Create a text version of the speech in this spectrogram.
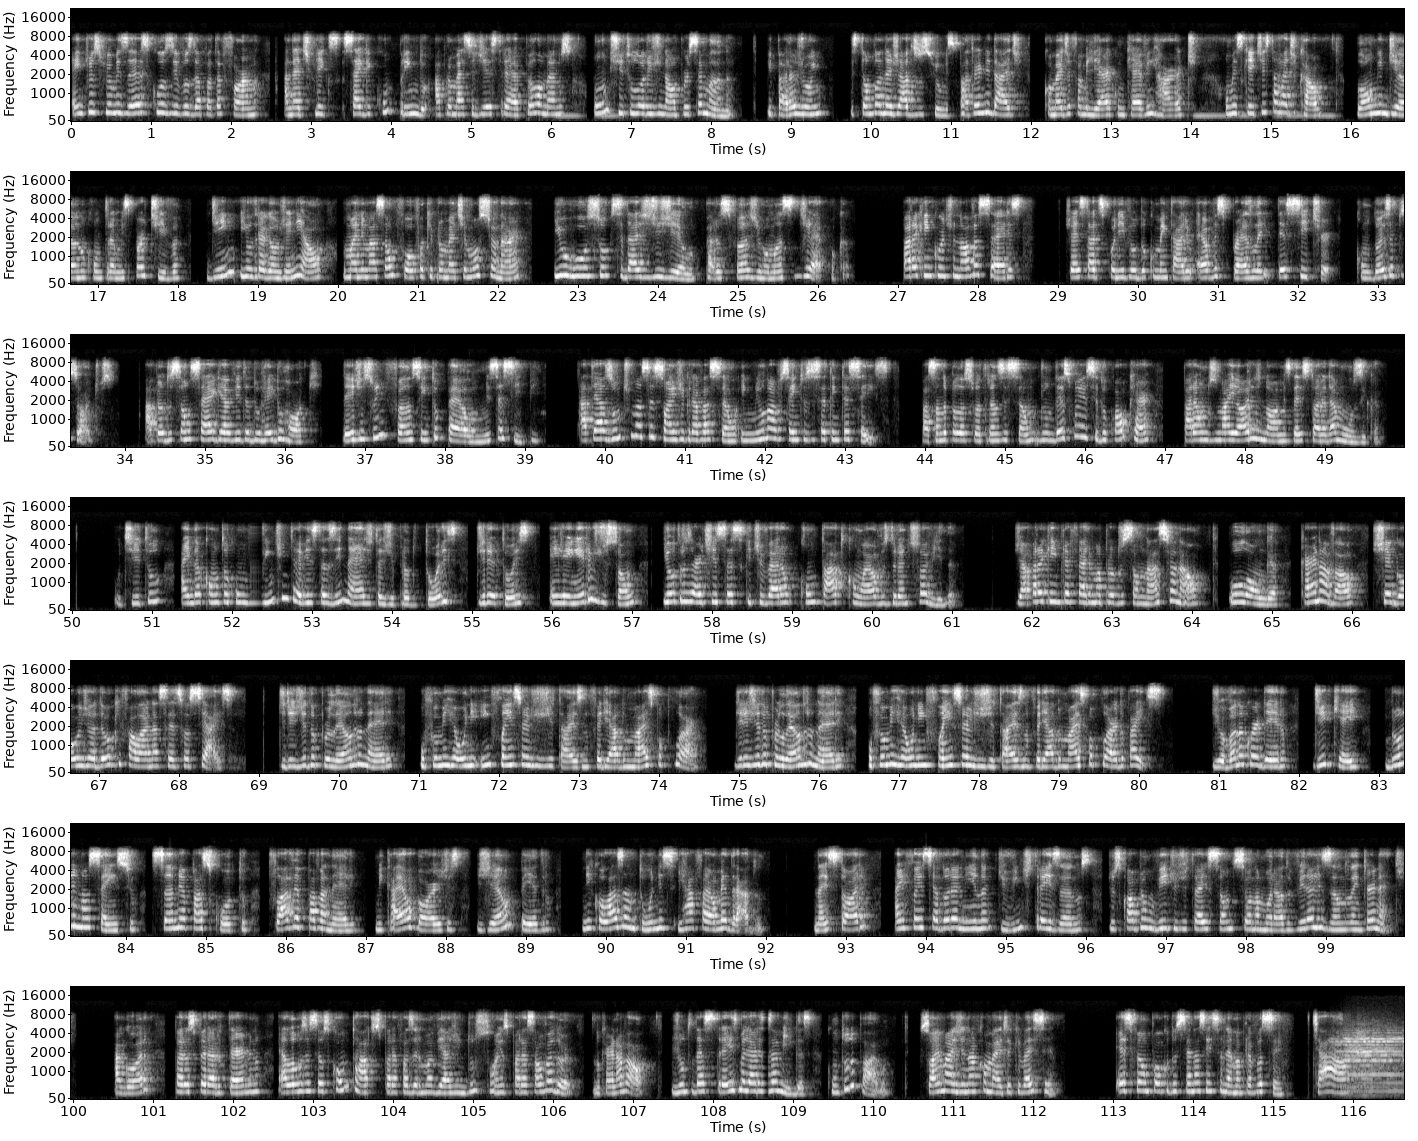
Entre os filmes exclusivos da plataforma, a Netflix segue cumprindo a promessa de estrear pelo menos um título original por semana. E para junho, estão planejados os filmes Paternidade, comédia familiar com Kevin Hart, Uma skatista radical, Long indiano com trama esportiva, Jim e o Dragão Genial, uma animação fofa que promete emocionar, e o russo Cidade de Gelo, para os fãs de romance de época. Para quem curte novas séries, já está disponível o documentário Elvis Presley The Seacher, com dois episódios. A produção segue a vida do rei do rock, desde sua infância em Tupelo, Mississippi, até as últimas sessões de gravação em 1976, passando pela sua transição de um desconhecido qualquer para um dos maiores nomes da história da música. O título ainda conta com 20 entrevistas inéditas de produtores, diretores, engenheiros de som e outros artistas que tiveram contato com Elvis durante sua vida. Já para quem prefere uma produção nacional, o longa Carnaval chegou e já deu o que falar nas redes sociais. Dirigido por Leandro Neri, o filme reúne influencers digitais no feriado mais popular. Dirigido por Leandro Neri, o filme reúne influencers digitais no feriado mais popular do país. Giovanna Cordeiro, DK, Bruno Inocêncio, Sâmia Pascotto, Flávia Pavanelli, Micael Borges, Jean Pedro, Nicolás Antunes e Rafael Medrado. Na história, a influenciadora Nina, de 23 anos, descobre um vídeo de traição de seu namorado viralizando na internet. Agora, para esperar o término, ela usa seus contatos para fazer uma viagem dos sonhos para Salvador, no carnaval, junto das três melhores amigas, com tudo pago. Só imagina a comédia que vai ser. Esse foi um pouco do Cena Sem Cinema para você. Tchau!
